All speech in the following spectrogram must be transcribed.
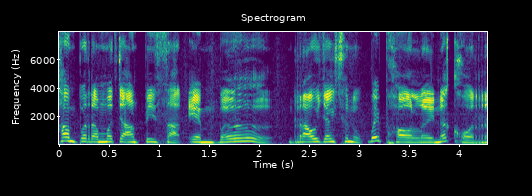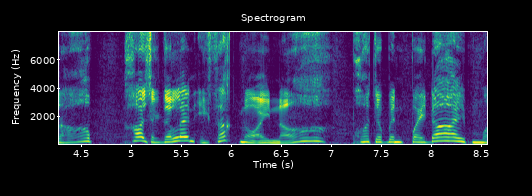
ท่านปรมาจารย์ปีศาจเอมเบอร์ เรายังสนุกไม่พอเลยนะขอรับ ข้าอยากจะเล่นอีกสักหน่อยนะ พอจะเป็นไปได้ไหม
